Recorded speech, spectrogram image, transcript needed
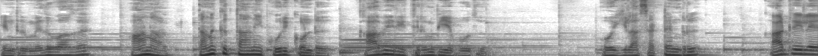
என்று மெதுவாக ஆனால் தனக்குத்தானே கூறிக்கொண்டு காவேரி திரும்பிய போது கோகிலா சட்டென்று காற்றிலே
